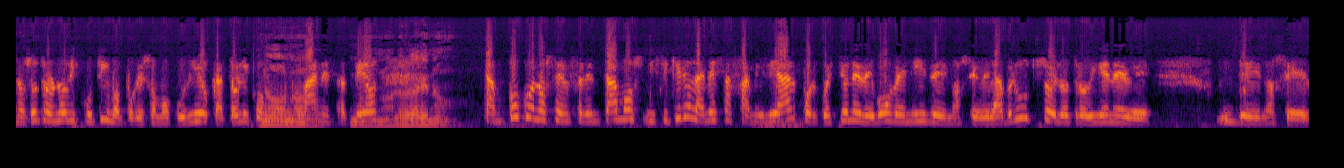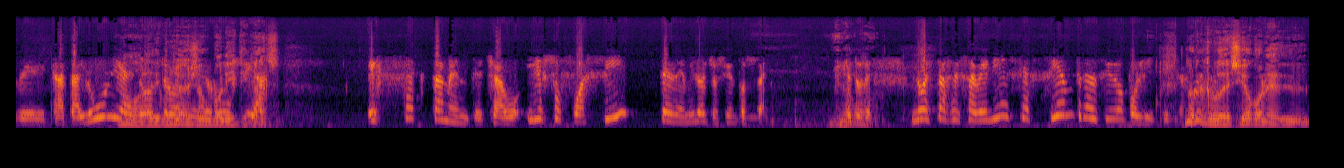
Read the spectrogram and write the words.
nosotros no discutimos porque somos judíos, católicos, musulmanes, ateos. No, la verdad que no. Tampoco nos enfrentamos ni siquiera en la mesa familiar por cuestiones de vos venís de, no sé, del Abruzzo, el otro viene de, de no sé, de Cataluña, el otro de son políticas. Exactamente, chavo. Y eso fue así desde 1806. Entonces, nuestras desavenencias siempre han sido políticas. ¿No recrudeció con el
